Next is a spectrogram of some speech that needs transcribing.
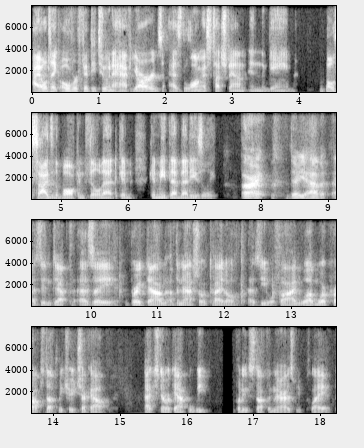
I will take over 52 and a half yards as the longest touchdown in the game. Both sides of the ball can fill that, can can meet that bet easily. All right, there you have it. As in depth as a breakdown of the national title as you will find. We'll have more prop stuff. Make sure you check out Action Network app. We'll be putting stuff in there as we play it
